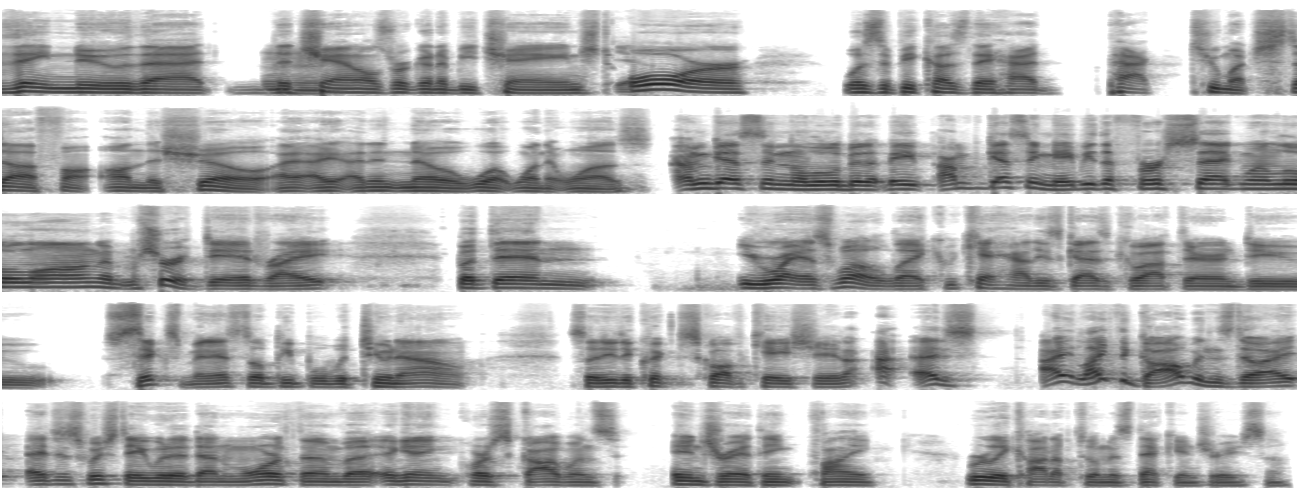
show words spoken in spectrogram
they knew that the Mhm. channels were going to be changed, Yeah. or was it because they had packed too much stuff on, on this show? I, I I didn't know what one it was. I'm guessing a little bit. Of, maybe, I'm guessing maybe the first seg went a little long. I'm sure it did, right? But then you're right as well. Like we can't have these guys go out there and do six minutes, so people would tune out. So they did a quick disqualification. I, I just I like the Godwins though. I, I just wish they would have done more with them. But again, of course, Godwin's injury I think finally really caught up to him his neck injury. So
